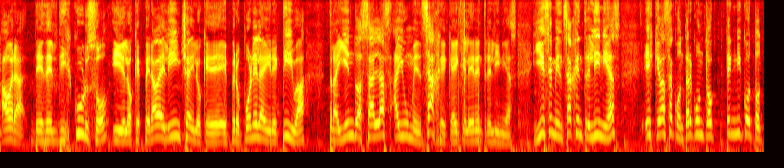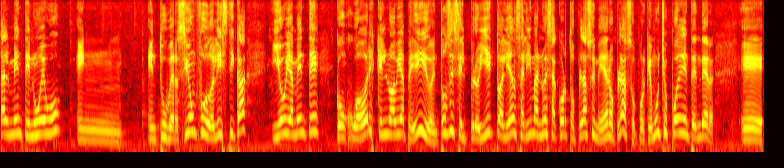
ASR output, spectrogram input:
ahora, desde el discurso y de lo que esperaba el hincha y lo que eh, propone la directiva, trayendo a Salas hay un mensaje que hay que leer entre líneas. Y ese mensaje entre líneas es que vas a contar con un técnico totalmente nuevo en, en tu versión futbolística y obviamente con jugadores que él no había pedido. Entonces el proyecto Alianza Lima no es a corto plazo y mediano plazo, porque muchos pueden entender, eh,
